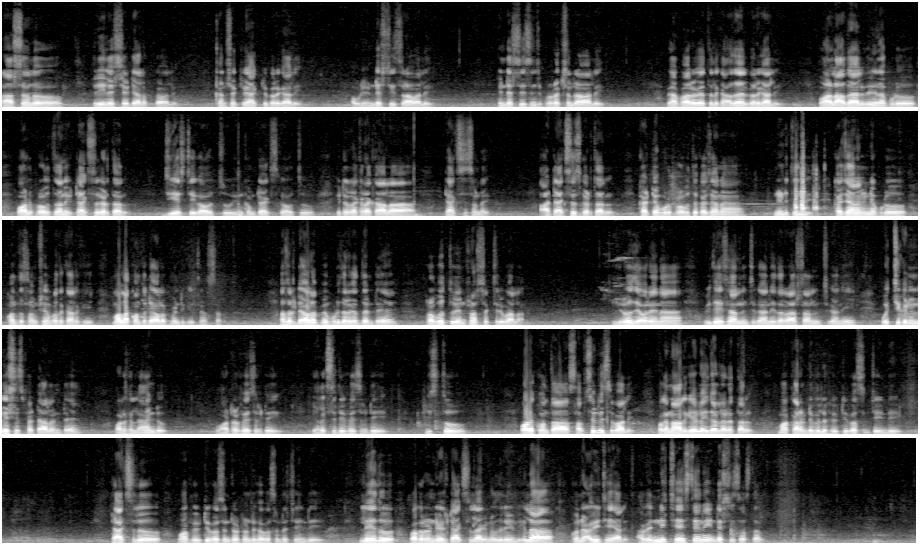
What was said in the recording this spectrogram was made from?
రాష్ట్రంలో రియల్ ఎస్టేట్ డెవలప్ కావాలి. కన్స్ట్రక్షన్ యాక్ట్ పెరగాలి. అప్పుడు ఇండస్ట్రీస్ రావాలి. ఇండస్ట్రీస్ నుంచి ప్రొడక్షన్ రావాలి. వ్యాపారవేత్తలకు ఆదాయాలు పెరగాలి. వాళ్ళ ఆదాయాలు పెరిగినప్పుడు వాళ్ళు ప్రభుత్వానికి ట్యాక్స్ కడతారు. జిఎస్టీ కావచ్చు ఇన్కమ్ ట్యాక్స్ కావచ్చు ఇట్లా రకరకాల ట్యాక్సెస్ ఉన్నాయి. ఆ ట్యాక్సెస్ కడతారు. కట్టేప్పుడు ప్రభుత్వ ఖజానా నిండుతుంది. ఖజానా నిండినప్పుడు కొంత సంక్షేమ పథకాలకి మళ్ళీ కొంత డెవలప్మెంట్కి చేస్తారు. అసలు డెవలప్మెంట్ ఎప్పుడు జరగద్దంటే ప్రభుత్వం ఇన్ఫ్రాస్ట్రక్చర్ ఇవ్వాలా? ఈరోజు ఎవరైనా విదేశాల నుంచి కానీ ఇతర రాష్ట్రాల నుంచి కానీ వచ్చి ఇక్కడ ఇండస్ట్రీస్ పెట్టాలంటే వాళ్ళకి land water facility electricity facility ఇస్తూ వాళ్ళకి కొంత సబ్సిడీస్ ఇవ్వాలి. ఒక నాలుగేళ్ళు ఐదేళ్ళు అడుగుతారు మా కరెంటు బిల్లు ఫిఫ్టీ పర్సెంట్ చేయండి. ట్యాక్స్లు మా fifty percent twenty five percent చేయండి. లేదు ఒక రెండేళ్ళు ట్యాక్స్ లేకుండా వదిలేయండి. ఇలా కొన్ని అవి చేయాలి. అవన్నీ చేస్తేనే ఇండస్ట్రీస్ వస్తారు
